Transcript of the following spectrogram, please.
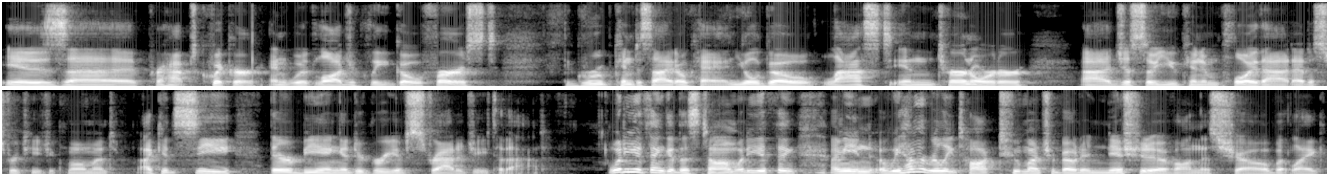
is uh, perhaps quicker and would logically go first, the group can decide, okay, and you'll go last in turn order uh, just so you can employ that at a strategic moment. I could see there being a degree of strategy to that. What do you think of this, Tom? What do you think? I mean, we haven't really talked too much about initiative on this show, but like,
